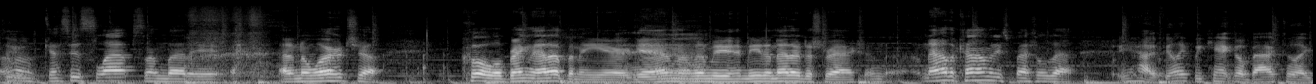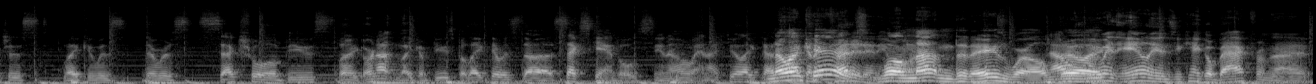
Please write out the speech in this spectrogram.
Oh, guess who slapped somebody at an award show? Cool, we'll bring that up in a year again Yeah. when we need another distraction. Now the comedy special's out. Yeah, I feel like we can't go back to like just like it was there was sexual abuse like or not like abuse but like there was uh, sex scandals you know and I feel like that's no not one gonna cut it cares. Well, not in today's world. now They're we like, went aliens you can't go back from that.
